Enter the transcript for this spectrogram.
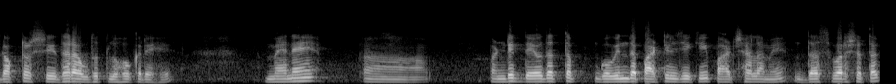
डॉक्टर श्रीधर अवधुत लोहोकरे है मैंने पंडित देवदत्त गोविंद पाटिल जी की पाठशाला में 10 वर्ष तक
